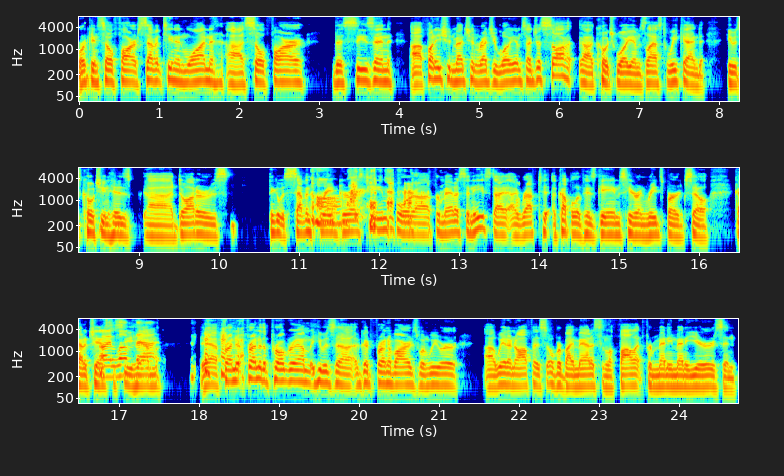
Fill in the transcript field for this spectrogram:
Working so far, 17 and one uh, so far this season. Uh, funny you should mention Reggie Williams. I just saw uh, Coach Williams last weekend. He was coaching his uh, daughter's, I think it was seventh grade oh. girls team for uh, for Madison East. I, I refed a couple of his games here in Reedsburg, so got a chance to see that. him yeah, friend friend of the program. He was uh, a good friend of ours when we were uh, we had an office over by Madison La Follette for many many years, and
